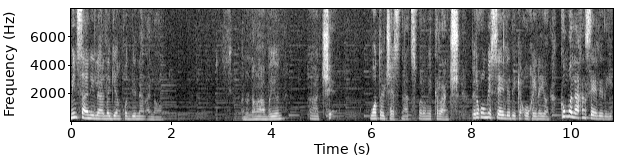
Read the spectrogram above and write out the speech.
minsan, nilalagyan ko din ng ano, ano na nga ba yun? Uh, ch- water chestnuts para may crunch. Pero kung may celery ka, okay na yon. Kung wala kang celery,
